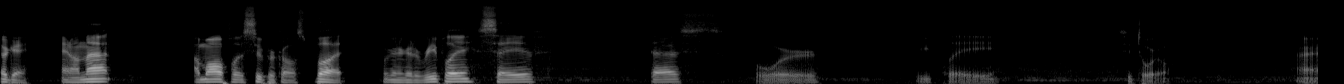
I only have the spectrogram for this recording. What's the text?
Okay, and on that, I'm all for Supercross, but we're gonna go to replay, save, test for replay tutorial. All right.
